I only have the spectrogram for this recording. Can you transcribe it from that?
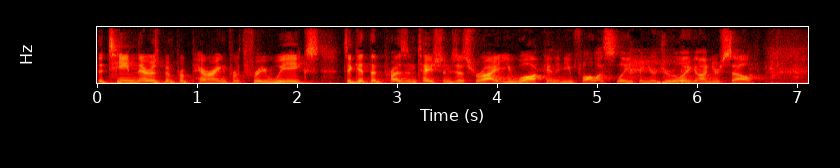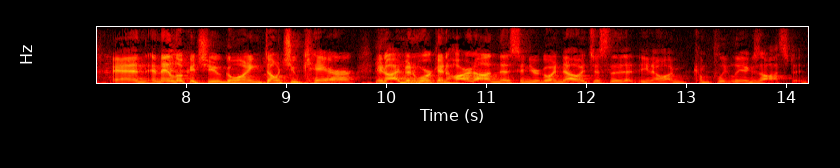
The team there has been preparing for three weeks to get the presentation just right. You walk in and you fall asleep and you're drooling on yourself. And, and they look at you going, Don't you care? You know, I've been working hard on this, and you're going, No, it's just that, you know, I'm completely exhausted.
